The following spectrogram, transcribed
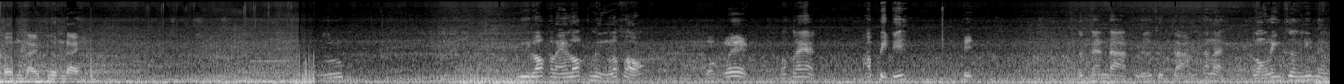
เพิ่มได้เพิ่มได้ปึ๊บนี่ล็อกอะไรล็อกหนึ่งล็อกสองล็อกแรกล็อกแรก เอาปิดดิ ปิดสแตนดาร์ดเหลือสิบสามเท่าไหร่ ลองเร่งเครื่องนิดนึง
